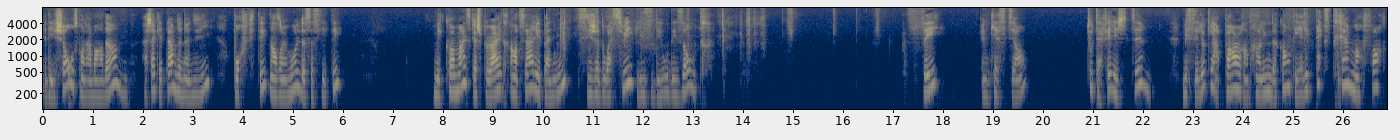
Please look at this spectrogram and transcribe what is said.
Il y a des choses qu'on abandonne à chaque étape de notre vie pour fitter dans un moule de société. Mais comment est-ce que je peux être entière et épanouie si je dois suivre les idéaux des autres? C'est une question tout à fait légitime. Mais c'est là que la peur entre en ligne de compte et elle est extrêmement forte.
